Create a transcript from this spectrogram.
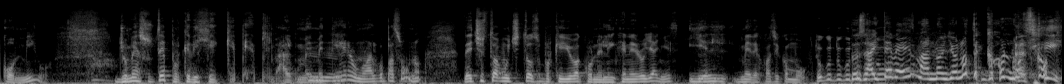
conmigo. Yo me asusté porque dije, ¿qué pe- pues, algo me metieron o algo pasó, ¿no? De hecho, estaba muy chistoso porque yo iba con el ingeniero Yáñez y él me dejó así como... tucu, tucu, Pues tucu, ahí te ves, mano, yo no te conozco. Así,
